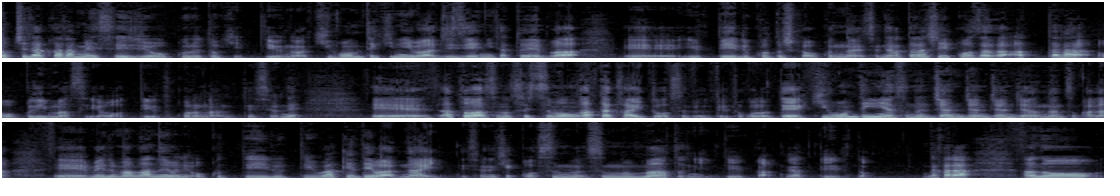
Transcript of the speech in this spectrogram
こちらからメッセージを送るときっていうのは、基本的には事前に例えば、えー、言っていることしか送らないですよね。新しい講座があったら送りますよっていうところなんですよね。えー、あとはその質問があったら回答するっていうところで、基本的にはそんなじゃんじゃんじゃんじゃん、なんつうかな、えー、メルマガのように送っているっていうわけではないんですよね。結構スム、スムマートにっていうか、やっていると。だから、あの、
